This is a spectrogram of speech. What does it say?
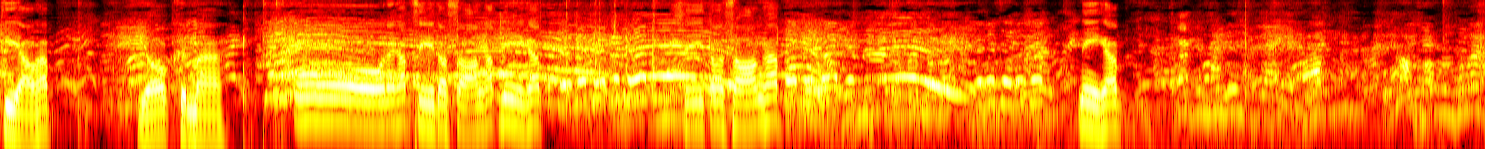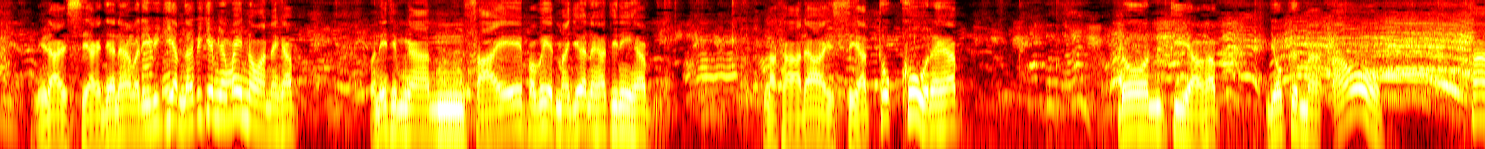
เกี่ยวครับ ยกขึ้นมา โอ้นะครับ 4 ต่อ 2 ครับนี่ครับ 4 ต่อ 2 ครับ นี่ครับนี่ได้เสียกันเยอะนะวันนี้พี่เกียมนะพี่เกียมยังไม่นอนนะครับ วันนี้ทีมงานสายประเวทมาเยอะนะครับที่นี่ครับ ราคาได้เสียทุกคู่นะครับ โดนเกี่ยวครับ ยกขึ้นมา เอ้าห้า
